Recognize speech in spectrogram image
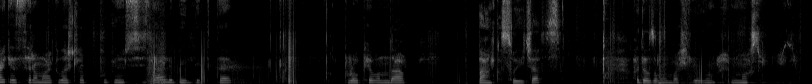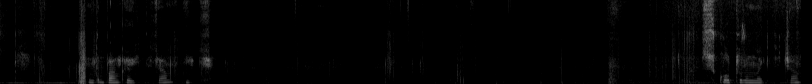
Herkese selam arkadaşlar. Bugün sizlerle birlikte Brookhaven'da banka soyacağız. Hadi o zaman başlayalım. Şimdi Max Şimdi bankaya gideceğim ilk. Scooter'ımla gideceğim.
